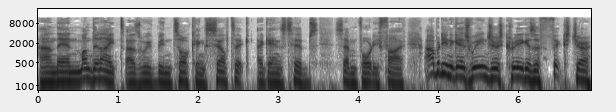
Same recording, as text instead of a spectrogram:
and then Monday night, as we've been talking, Celtic against Hibs, seven forty-five. Aberdeen against Rangers, Craig is a fixture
